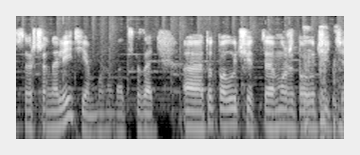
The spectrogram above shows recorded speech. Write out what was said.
совершеннолетием, можно так сказать, тот получит, может получить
